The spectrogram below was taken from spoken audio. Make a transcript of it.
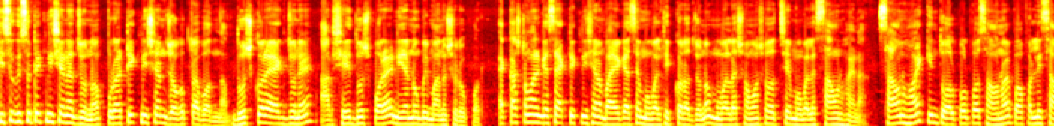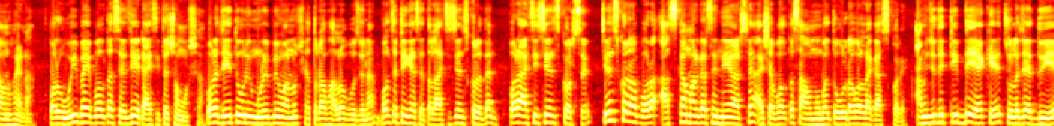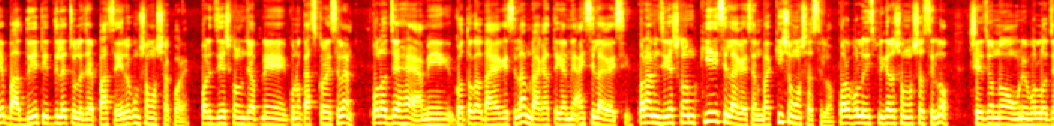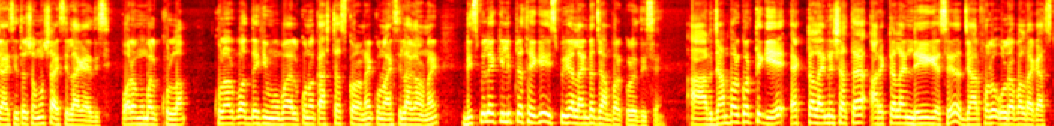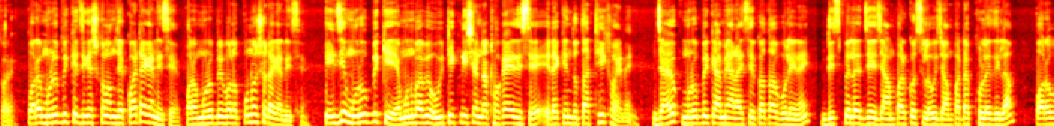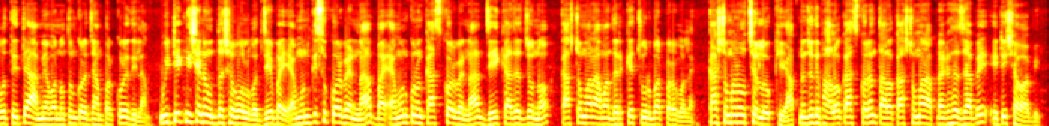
কিছু কিছু টেকনিশিয়ানের জন্য পুরা টেকনিশিয়ান জগৎটা বদনাম। দোষ করে একজনে আর সেই দোষ পড়ে নিরানব্বই মানুষের উপর। এক কাস্টমার গেছে, এক টেকনিশিয়ান বাইরে গেছে মোবাইল ঠিক করার জন্য। মোবাইলটার সমস্যা হচ্ছে মোবাইলের সাউন্ড হয় না। সাউন্ড হয় কিন্তু অল্প অল্প সাউন্ড হয় প্রপারলি সাউন্ড হয় না। পরে ওই ভাই বলতেছে যে এটা আইসিতে সমস্যা। পরে যেহেতু উনি মুরব্বী মানুষ, এতটা ভালো বোঝে না। বলছে, ঠিক আছে, তাহলে আইসি চেঞ্জ করে দেন। পরে আইসি চেঞ্জ করছে। চেঞ্জ করার পর আজকে আমার কাছে নিয়ে আসছে, আইসা বলতেছে, আমার মোবাইল তো উল্টাপাল্টা কাজ করে। আমি যদি টিপ দিই একে, চলে যায় দুইয়ে, বা দুইয়ে টিপ দিলে চলে যায় পাঁচে, এরকম সমস্যা করে। পরে জিজ্ঞেস করলাম যে, আপনি কোনো কাজ করাইছিলেন? বলো যে হ্যাঁ আমি গতকাল ঢাকা গেছিলাম, ঢাকা থেকে আমি আইসি লাগাইছি। পরে আমি জিজ্ঞেস করলাম, কি আইসি লাগাইছেন বা কি সমস্যা ছিল? পরে বলল, স্পিকারের সমস্যা ছিল সেই জন্য উনি বলল যে আইসিতে সমস্যা, আইসি লাগাই দিছি। পরে মোবাইল খুললাম। খোলার পর দেখি মোবাইল কোনো কাজ টাজ করা নাই, কোনো আইসি লাগানো নাই। ডিসপ্লে ক্লিপটা থেকে স্পিকার লাইনটা জাম্পার করে দিছে। আর জাম্পার করতে গিয়ে একটা লাইনের সাথে আরেকটা লাইন লেগে গেছে, যার ফলে উল্টাপাল্টা কাজ করে। পরে মুরব্বীকে জিজ্ঞেস করলাম যে, কয় টাকা নিছে? পরে মুরব্বী বলো পনেরোশো টাকা নিছে। এই যে মুরব্বীকে এমনভাবে ওই টেকনিশিয়ানটা ঠকাই দিছে, এটা কিন্তু তা ঠিক হয় নাই। যাই হোক, মুরব্বীকে আমি আর আইসির কথা বলি নাই। ডিসপ্লে যে জাম্পার করছিল, ওই জাম্পারটা খুলে দিলাম। পরবর্তীতে আমি আবার নতুন করে জাম্পার করে দিলাম। উই টেকনিশিয়ানের উদ্দেশ্যে বলব যে, ভাই, এমন কিছু করবেন না বা এমন কোনো কাজ করবেন না যেই কাজের জন্য কাস্টমার আমাদেরকে চুরবার চুরবাটপার বলে। কাস্টমার হচ্ছে লক্ষ্মী। আপনি যদি ভালো কাজ করেন, তাহলে কাস্টমার আপনার কাছে যাবে, এটি স্বাভাবিক।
